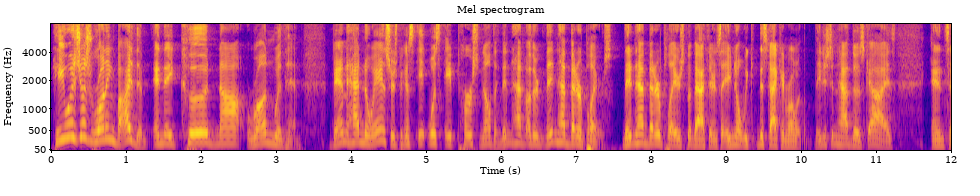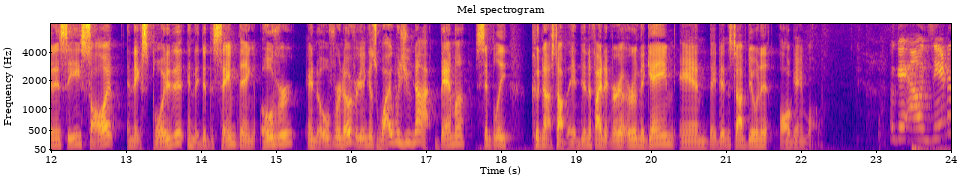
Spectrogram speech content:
He was just running by them, and they could not run with him. Bama had no answers because it was a personnel thing. They didn't have other. They didn't have better players. They didn't have better players put back there and say, you know, we, this guy can run with them. They just didn't have those guys. And Tennessee saw it and they exploited it and they did the same thing over and over and over again. Because why would you not? Bama simply could not stop. They identified it very early in the game and they didn't stop doing it all game long. Okay, Alexander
